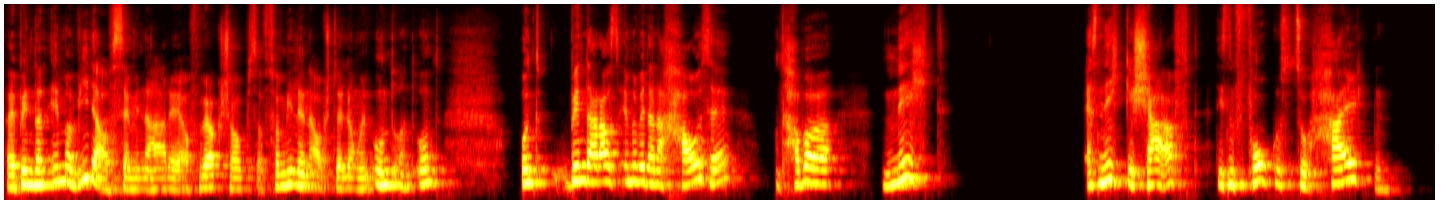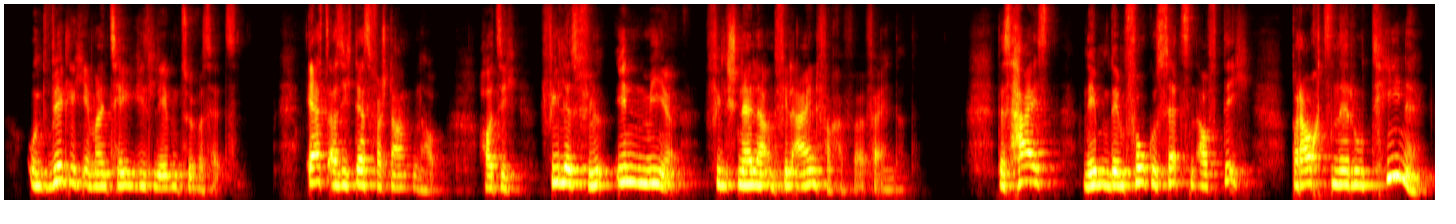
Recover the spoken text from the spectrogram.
weil ich bin dann immer wieder auf Seminare, auf Workshops, auf Familienaufstellungen und, und, und. Und bin daraus immer wieder nach Hause und habe nicht, es nicht geschafft, diesen Fokus zu halten und wirklich in mein tägliches Leben zu übersetzen. Erst als ich das verstanden habe, hat sich vieles in mir viel schneller und viel einfacher verändert. Das heißt, neben dem Fokus setzen auf dich, braucht es eine Routine,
